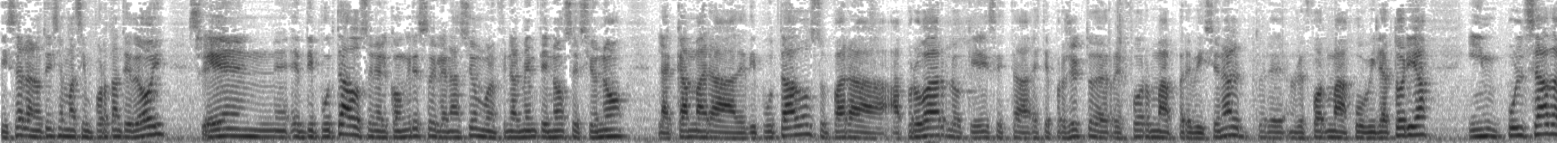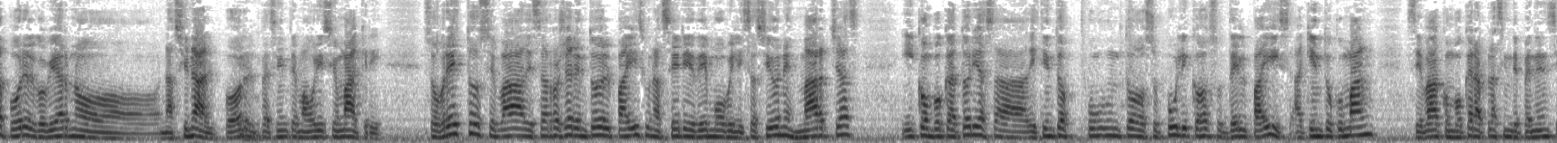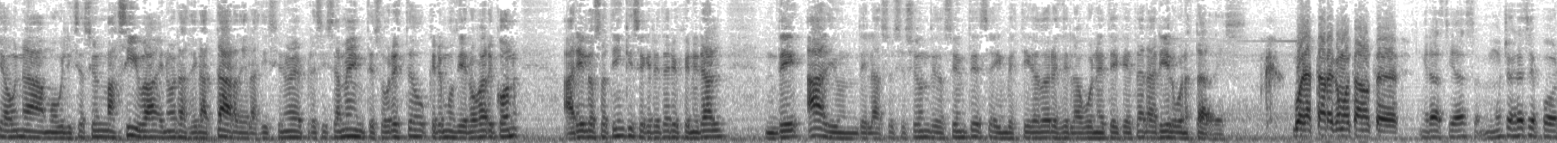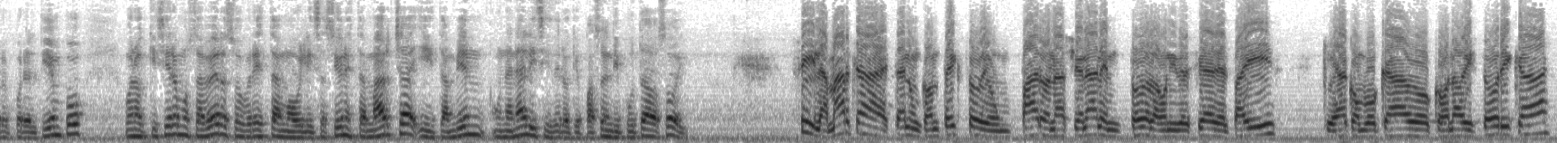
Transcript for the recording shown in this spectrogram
Quizá la noticia más importante de hoy, en, diputados en el Congreso de la Nación, bueno, finalmente no sesionó la Cámara de Diputados para aprobar lo que es esta, este proyecto de reforma previsional, reforma jubilatoria, impulsada por el gobierno nacional, por el presidente Mauricio Macri. Sobre esto se va a desarrollar en todo el país una serie de movilizaciones, marchas, y convocatorias a distintos puntos públicos del país. Aquí en Tucumán se va a convocar a Plaza Independencia una movilización masiva en horas de la tarde, a las 19 precisamente. Sobre esto queremos dialogar con Ariel Satinki, secretario general de ADIUN, de la Asociación de Docentes e Investigadores de la UNT. ¿Qué tal, Ariel? Buenas tardes. Buenas tardes, ¿cómo están ustedes? Gracias, muchas gracias por, por el tiempo. Bueno, quisiéramos saber sobre esta movilización, esta marcha y también un análisis de lo que pasó en diputados hoy. Sí, la marcha está en un contexto de un paro nacional en todas las universidades del país que ha convocado con Conado Histórica,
